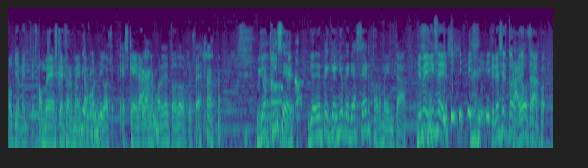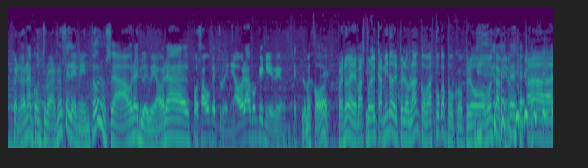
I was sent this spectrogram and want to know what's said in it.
obviamente. ¿no? Hombre, es que Tormenta, por Dios, es que era la mejor de todos, o sea... Me Yo quise, Tormenta. yo de pequeño quería ser Tormenta. ¿Qué me dices? Quería ser Claro, o sea, Tormenta. perdona, controlar los elementos, o sea, ahora llueve, ahora pues hago que truene, ahora hago que nieve, es lo mejor. Bueno, eh, vas por el camino del pelo blanco, vas poco a poco, pero buen camino. Ah,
